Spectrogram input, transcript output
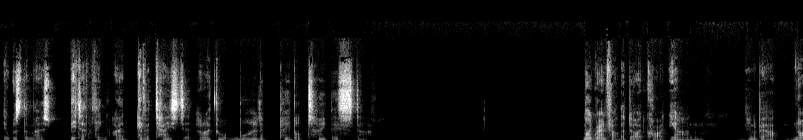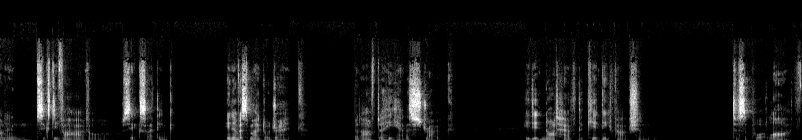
it was the most bitter thing I'd ever tasted. And I thought, why do people take this stuff? My grandfather died quite young, in about 1965 or 6, I think. He never smoked or drank, but after he had a stroke, he did not have the kidney function to support life.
